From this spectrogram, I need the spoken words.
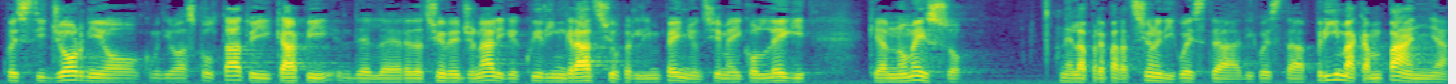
questi giorni ho dire, ho ascoltato i capi delle redazioni regionali che qui ringrazio per l'impegno insieme ai colleghi che hanno messo nella preparazione di questa, di questa prima campagna,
